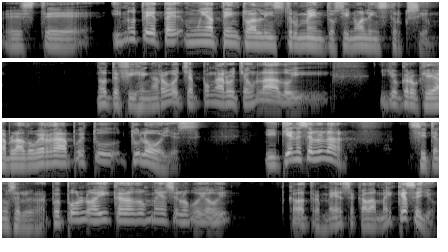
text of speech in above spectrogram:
Este, y no te muy atento al instrumento, sino a la instrucción. No te fijes en Arocha, pon Arocha a un lado y, yo creo que he hablado verdad, pues tú, tú lo oyes. ¿Y tienes celular? Sí, tengo celular. Pues ponlo ahí cada dos meses, lo voy a oír. Cada tres meses, cada mes, qué sé yo.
